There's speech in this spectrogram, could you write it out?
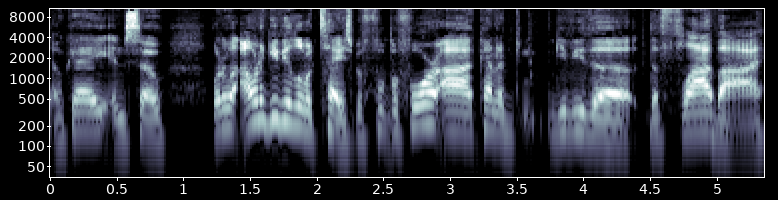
Okay, and so what I, want to give you a little taste before before I kind of give you the the flyby.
